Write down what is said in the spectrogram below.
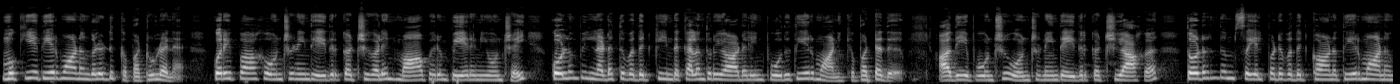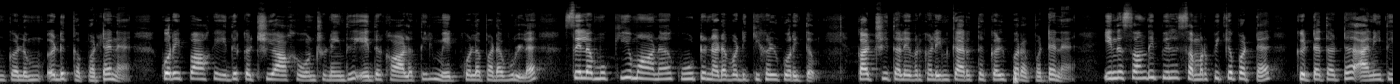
முக்கிய தீர்மானங்கள் எடுக்கப்பட்டுள்ளன. குறிப்பாக ஒன்றிணைந்த எதிர்க்கட்சிகளின் மாபெரும் பேரணி ஒன்றை கொழும்பில் நடத்துவதற்கு இந்த கலந்துரையாடலின் போது தீர்மானிக்கப்பட்டது. அதேபோன்று ஒன்றிணைந்த எதிர்க்கட்சியாக தொடர்ந்தும் செயல்படுவதற்கான தீர்மானங்களும் எடுக்கப்பட்டன. குறிப்பாக எதிர்க்கட்சியாக ஒன்றிணைந்து எதிர்காலத்தில் மேற்கொள்ளப்படவுள்ள சில முக்கியமான கூட்டு நடவடிக்கைகள் குறித்தும் கட்சித் தலைவர்களின் கருத்துக்கள் பெறப்பட்டன. இந்த சந்திப்பில் சமர்ப்பிக்கப்பட்ட கிட்டத்தட்ட அனைத்து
